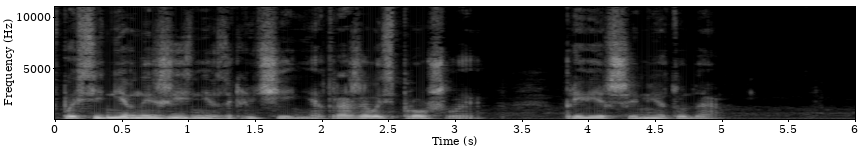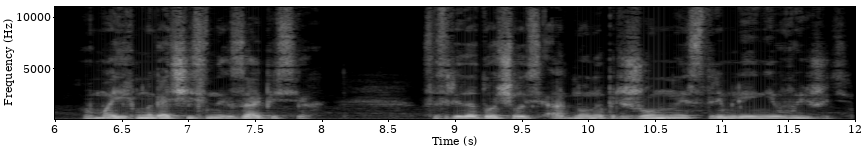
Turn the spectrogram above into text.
В повседневной жизни в заключении отражалось прошлое, приведшее меня туда. В моих многочисленных записях сосредоточилось одно напряженное стремление выжить.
